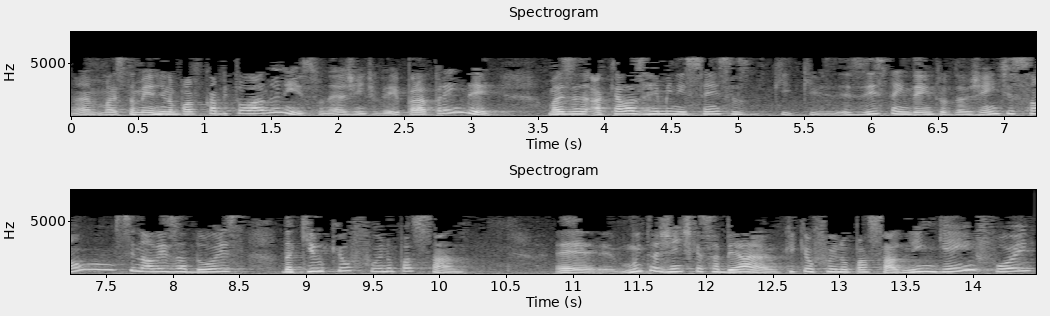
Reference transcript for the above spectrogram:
né? mas também a gente não pode ficar bitolado nisso, né? a gente veio para aprender. Mas aquelas reminiscências que, que, existem dentro da gente são sinalizadores daquilo que eu fui no passado. É, muita gente quer saber ah, o que, que eu fui no passado. Ninguém foi,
